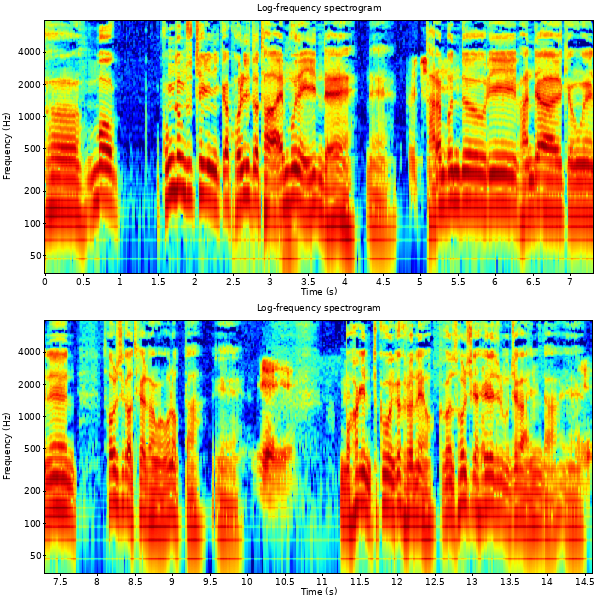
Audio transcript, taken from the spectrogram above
어, 뭐, 공동주택이니까 권리도 다 n분의 1인데, 네. 그렇죠. 다른 분들이 반대할 경우에는 서울시가 어떻게 할 방법은 없다. 예. 예, 예. 뭐 하긴 듣고 보니까 그러네요. 그건 서울시가 해결해 줄 문제가 아닙니다. 예.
